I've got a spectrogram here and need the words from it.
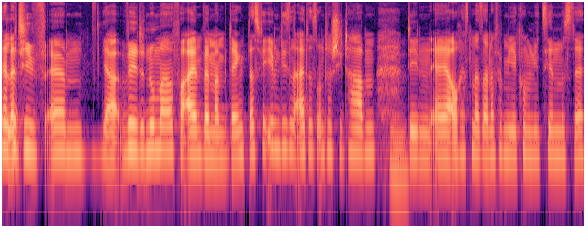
relativ ähm, ja, wilde Nummer, vor allem wenn man bedenkt, dass wir eben diesen Altersunterschied haben, mhm. den er ja auch erstmal seiner Familie kommunizieren müsste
